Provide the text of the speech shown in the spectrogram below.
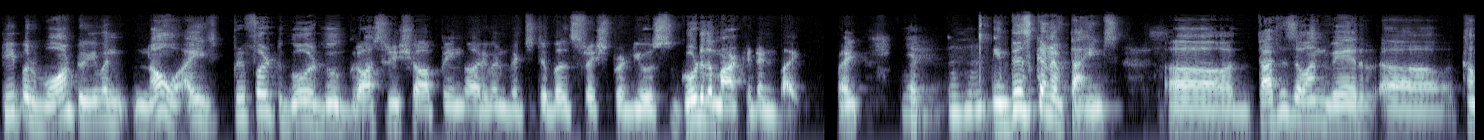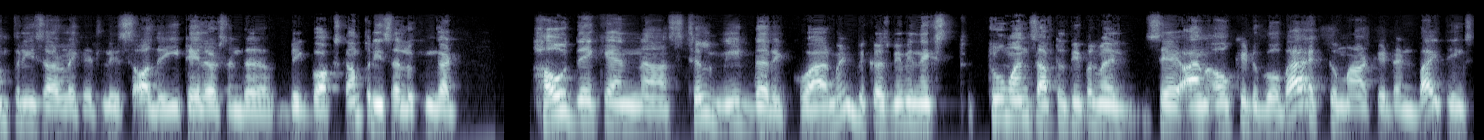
people want to even now. I prefer to go do grocery shopping or even vegetables, fresh produce, go to the market and buy. Right Yep. Mhm. in this kind of times, uh, that is the one where uh, companies are like at least all the retailers and the big box companies are looking at how they can uh, still meet the requirement because maybe next two months after people might say i'm okay to go back to market and buy things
